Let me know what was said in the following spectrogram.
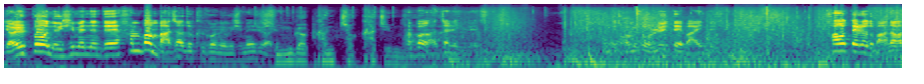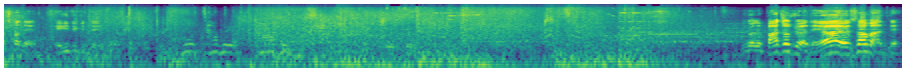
나열번 의심했는데 한 번 맞아도 그거는 의심해줘야 돼. 심각한 척하지 마. 한 번 안 잘리기 위해서. 근데 점수 올릴 때 마인드지 타워 때려도 만화가 차네 개이득인데 이거 이거는 빠져줘야 돼. 야, 여기서 하면 안 돼.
